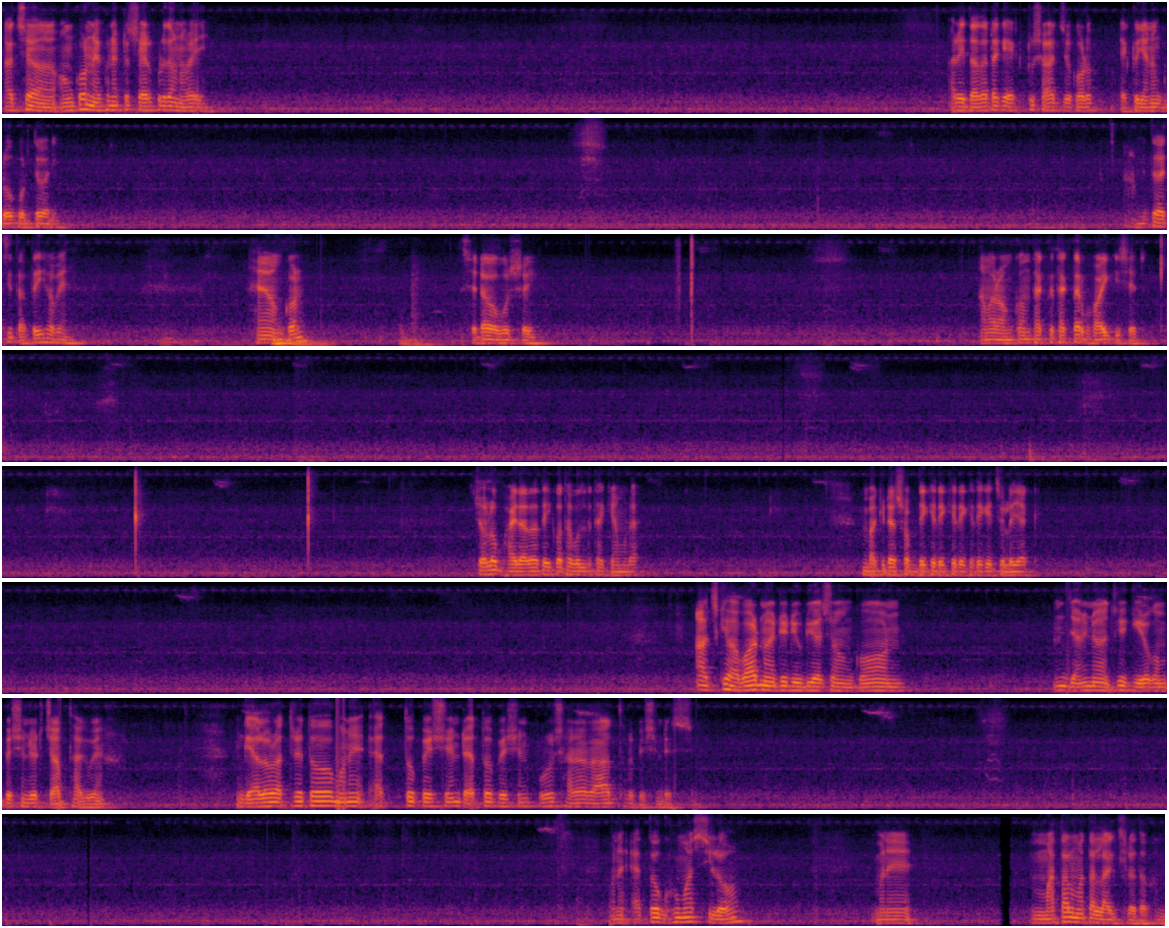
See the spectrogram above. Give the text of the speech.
আচ্ছা অঙ্কন, এখন একটা শেয়ার করে দাও না ভাই। আরে দাদাটাকে একটু সাহায্য করো। একটু যেন গ্রো করতে পারি। আমি তো আছি তাতেই হবে। হ্যাঁ অঙ্কন? সেটা অবশ্যই। আমার অঙ্কন থাকতে থাকতে আর ভয় কিসের? চলো ভাই দাদাতেই কথা বলতে থাকি আমরা। বাকিটা সব দেখে দেখে দেখে দেখে চলে যাক। আজকে আবার নাইটে ডিউটি আছে অঙ্কন। জানি না আজকে কীরকম পেশেন্টের চাপ থাকবে। গেল রাত্রে তো মানে এত পেশেন্ট এত পেশেন্ট পুরো সারা রাত ধরে পেশেন্ট এসছে। মানে এত ঘুম আসছিল মানে মাতাল মাতাল লাগছিল তখন।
